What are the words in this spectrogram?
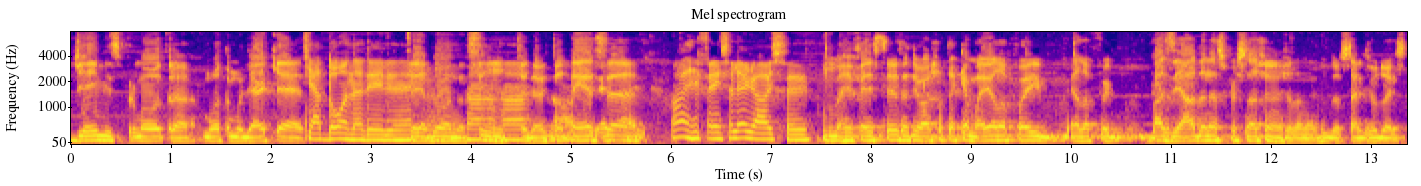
de James por uma outra, uma outra mulher que é. que é a dona dele, né? Seria dono, sim, Aham. entendeu? Então Nossa, tem é essa verdade. Ah, referência legal isso aí. uma referência interessante. Eu acho até que a Maia ela foi, ela foi baseada nessa personagem Angela, né? Do Silent Hill 2.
